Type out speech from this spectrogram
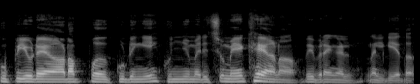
കുപ്പിയുടെ അടപ്പ് കുടുങ്ങി കുഞ്ഞു മരിച്ചു. മേഘയാണ് വിവരങ്ങൾ നൽകിയത്.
